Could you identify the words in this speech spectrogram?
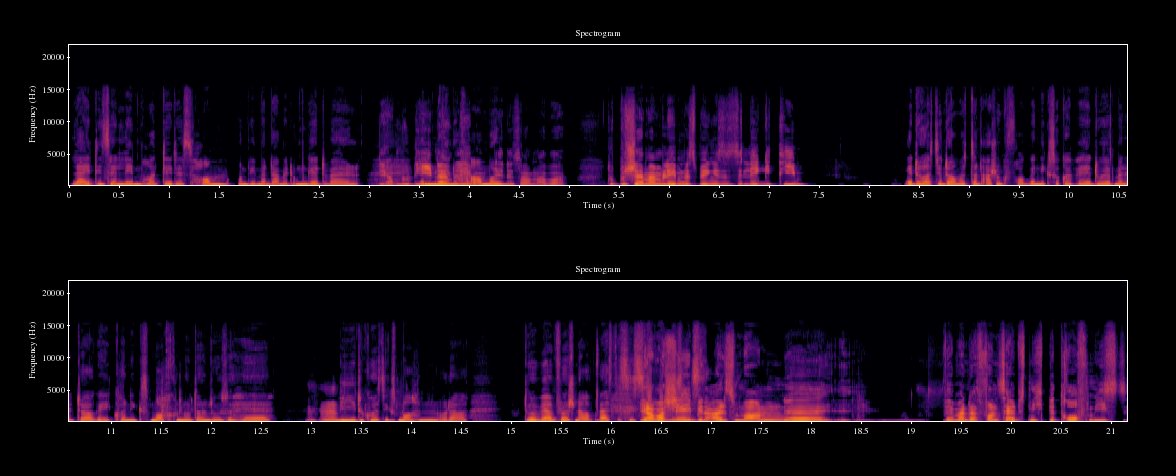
Leid in seinem Leben hat, die das haben und wie man damit umgeht, weil Ich habe nur die in deinem Leben, einmal- die das haben, aber du bist ja in meinem Leben, deswegen ist es legitim. Ja, du hast ja damals dann auch schon gefragt, wenn ich gesagt habe, hey, du, ich hab meine Tage, ich kann nichts machen. Und dann du so, hä, Mhm. wie, du kannst nichts machen? Oder du Wärmflaschen auf. Weißt du, das ist Ja, so, aber das schön, ich bin als Mann, äh, wenn man davon selbst nicht betroffen ist,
